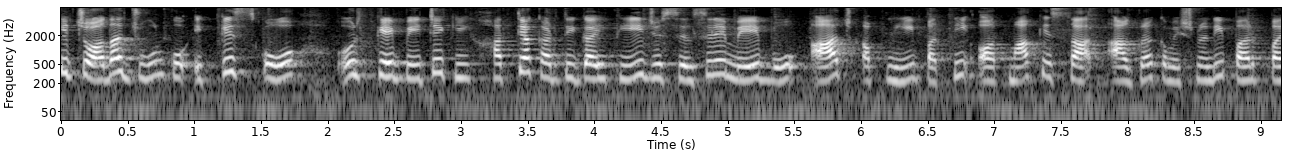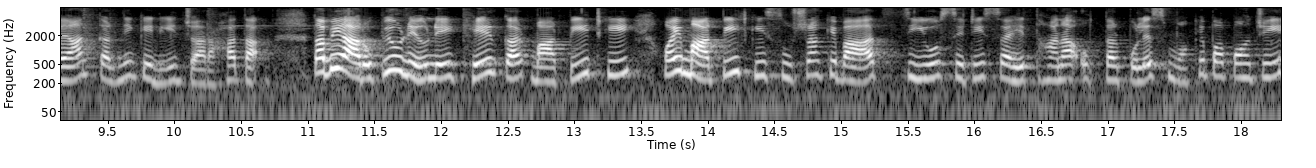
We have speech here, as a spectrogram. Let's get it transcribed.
कि 14 जून को 21 को उसके बेटे की हत्या कर दी गई थी, जिस सिलसिले में वो आज अपनी पत्नी और माँ के साथ आगरा कमिश्नरी पर बयान करने के लिए जा रहा था। तभी आरोपियों ने उन्हें घेर कर मारपीट की। वहीं मारपीट की सूचना के बाद सीओ सिटी सहित थाना उत्तर पुलिस मौके पर पहुँची।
